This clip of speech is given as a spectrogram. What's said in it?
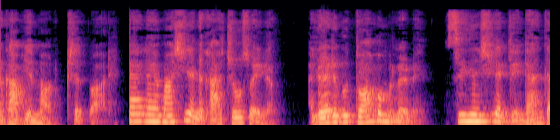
ငကားပြင်မှာဖြစ်ပါတယ်။အဲလဲမှာရှိတဲ့ငကားကျိုးဆွဲကအလွယ်တကူသွားဖို့မလွယ်ပဲ။ စီစဉ်ရှိတဲ့လင်တန်းက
